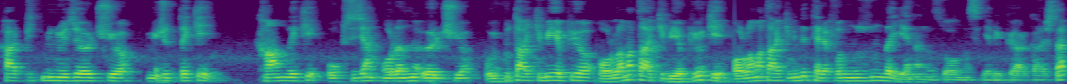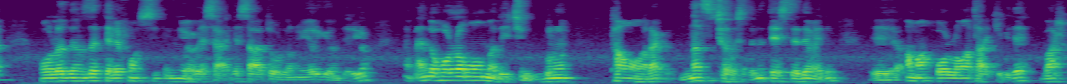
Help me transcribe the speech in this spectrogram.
Kalp ritminizi ölçüyor. Vücuttaki kandaki oksijen oranını ölçüyor. Uyku takibi yapıyor. Horlama takibi yapıyor ki horlama takibinde telefonunuzun da yanınızda olması gerekiyor arkadaşlar. Horladığınızda telefon siliniyor vesaire. Saat oradan uyarı gönderiyor. Ben de horlama olmadığı için bunun tam olarak nasıl çalıştığını test edemedim. Ee, ama horlama takibi de var.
